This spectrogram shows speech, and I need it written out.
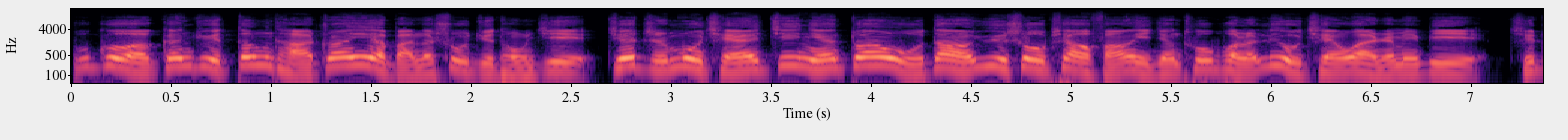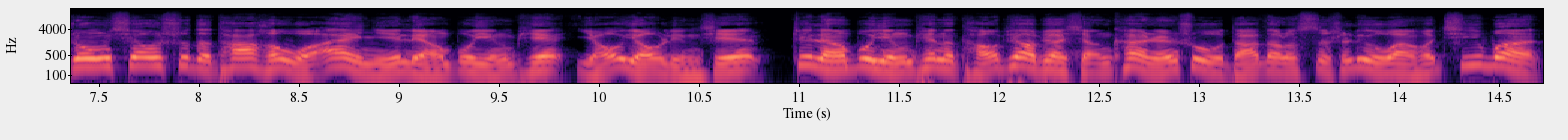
不过，根据灯塔专业版的数据统计，截止目前，今年端午档预售票房已经突破了六千万人民币。其中，《消失的她》和《我爱你》两部影片遥遥领先。这两部影片的淘票票想看人数达到了四十六万和七万。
